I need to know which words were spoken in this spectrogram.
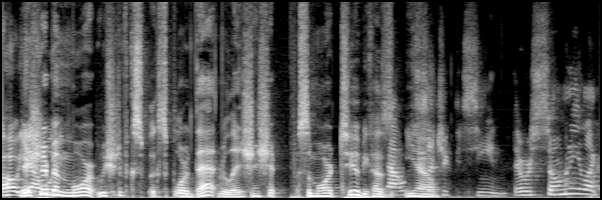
Oh There yeah. should have well, been more. We should have explored that relationship some more too, because That was you know, such a good scene. There were so many like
